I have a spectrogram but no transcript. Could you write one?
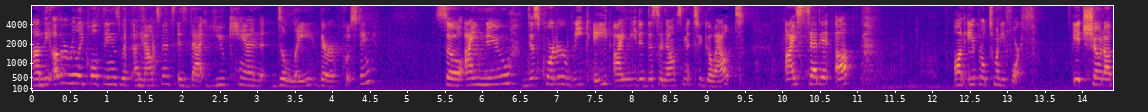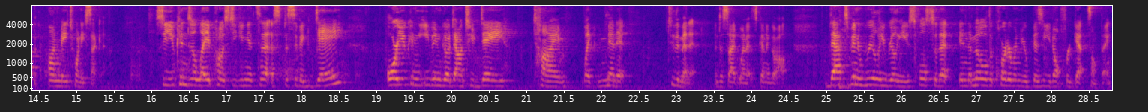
Um, the other really cool things with announcements is that you can delay their posting. So I knew this quarter, week eight, I needed this announcement to go out. I set it up on April 24th. It showed up on May 22nd. So you can delay posting, you can set a specific day, or you can even go down to day, time, like minute to the minute, and decide when it's gonna go out. That's been really, really useful so that in the middle of the quarter when you're busy, you don't forget something.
